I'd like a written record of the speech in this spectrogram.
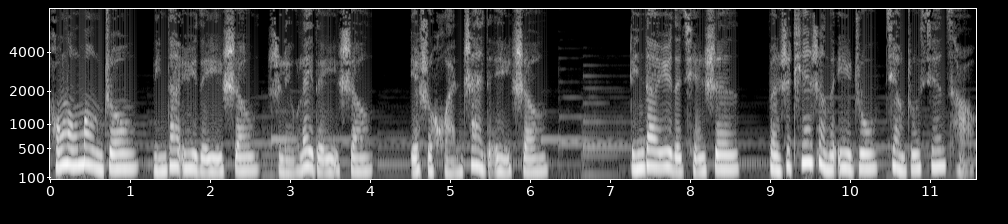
《红楼梦》中林黛玉的一生是流泪的一生，也是还债的一生。林黛玉的前身本是天上的一株绛珠仙草。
